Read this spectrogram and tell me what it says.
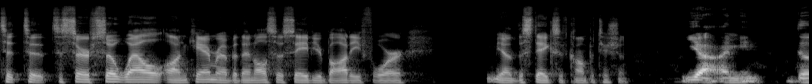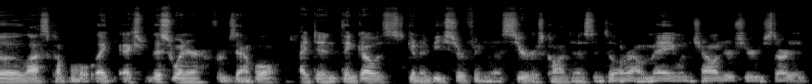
to, to, to surf so well on camera, but then also save your body for, you know, the stakes of competition? Yeah, I mean, the last couple, like this winter, for example, I didn't think I was going to be surfing a serious contest until around May when the Challenger Series started.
